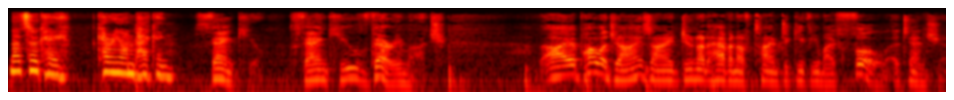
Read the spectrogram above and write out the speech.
That's okay. Carry on packing. Thank you. Thank you very much. I apologize, I do not have enough time to give you my full attention.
